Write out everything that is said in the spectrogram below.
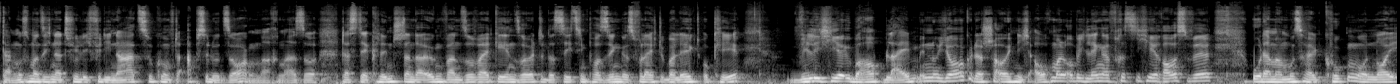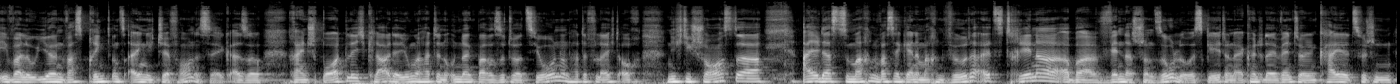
dann muss man sich natürlich für die nahe Zukunft absolut Sorgen machen. Also, dass der Clinch dann da irgendwann so weit gehen sollte, dass sich Porzingis vielleicht überlegt, okay, will ich hier überhaupt bleiben in New York oder schaue ich nicht auch mal, ob ich längerfristig hier raus will? Oder man muss halt gucken und neu evaluieren, was bringt uns eigentlich Jeff Hornacek? Also rein sportlich, klar, der Junge hatte eine undankbare Situation und hatte vielleicht auch nicht die Chance da, all das zu machen, was er gerne machen würde als Trainer, aber wenn das schon so losgeht und er könnte da eventuell einen Keil zwischen,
